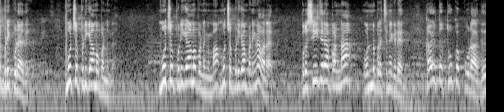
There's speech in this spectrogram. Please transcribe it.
மூச்சை பிடிக்கக்கூடாது. மூச்சை பிடிக்காமல் பண்ணுங்க. மூச்சை பிடிக்காமல் பண்ணுங்கம்மா. மூச்சை பிடிக்காமல் பண்ணிங்கன்னா வராது. ப்ரொசீஜராக பண்ணால் ஒன்றும் பிரச்சனை கிடையாது. கழுத்தை தூக்கக்கூடாது.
